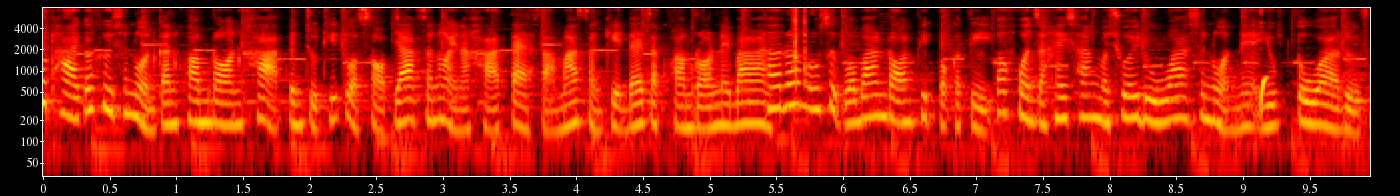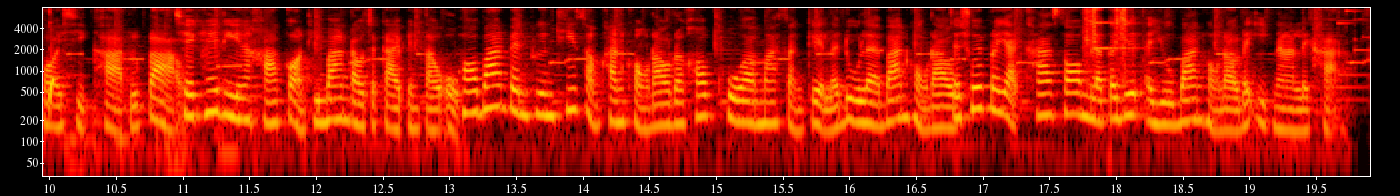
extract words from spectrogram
สุดท้ายก็คือฉนวนกันความร้อนค่ะ เป็นจุดที่ตรวจสอบยากซะหน่อยนะคะ แต่สามารถสังเกตได้จากความร้อนในบ้าน ถ้าเริ่มรู้สึกว่าบ้านร้อนผิดปกติ ก็ควรจะให้ช่างมาช่วยดูว่าฉนวนเนี่ยยุบตัวหรือฟอยล์ฉีกขาดหรือเปล่าเช็คให้ดีนะคะ ก่อนที่บ้านเราจะกลายเป็นเตาอบเพราะบ้านเป็นพื้นที่สำคัญของเราและครอบครัวมาสังเกตและดูแลบ้านของเราจะช่วยประหยัดค่าซ่อมและก็ยืดอายุบ้านของเราได้อีกนานเลยค่ะ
